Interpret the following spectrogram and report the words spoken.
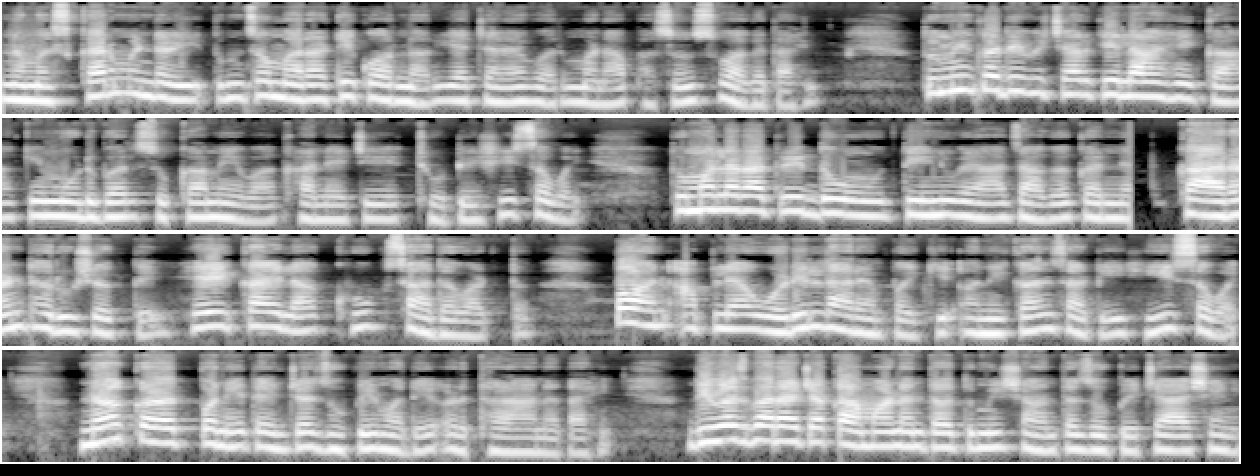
नमस्कार मंडळी तुमचं मराठी कॉर्नर या चॅनलवर मनापासून स्वागत आहे. तुम्ही कधी विचार केला आहे का की मुठभर सुकामेवा खाण्याची एक छोटीशी सवय तुम्हाला रात्री दोन तीन वेळा जागा करण्या कारण ठरू शकते हे ऐकायला खूप साधं वाटतं. पण आपल्या वडीलधाऱ्यांपैकी अनेकांसाठी ही सवय न कळतपणे त्यांच्या झोपेमध्ये अडथळा आणत आहे. दिवसभराच्या कामानंतर तुम्ही शांत झोपेच्या आशेने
